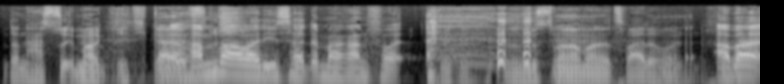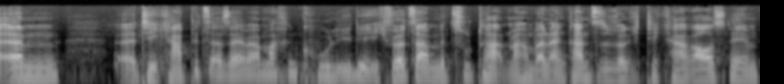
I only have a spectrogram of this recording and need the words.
dann hast du immer richtig geil. Ja, haben frisch, wir, aber die ist halt immer randvoll. Richtig. Also müsste man nochmal eine zweite holen. Aber ähm, äh, TK-Pizza selber machen, coole Idee. Ich würde es aber mit Zutaten machen, weil dann kannst du wirklich TK rausnehmen,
